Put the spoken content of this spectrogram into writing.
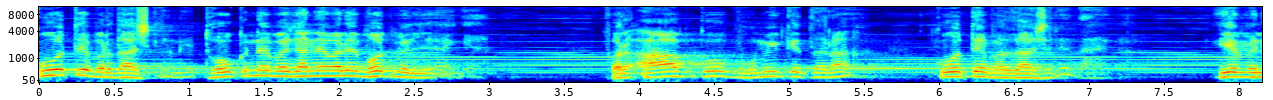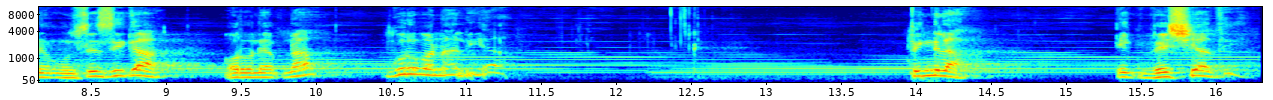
कुतें बर्दाश्त करनी। ठोकने, बजाने वाले बहुत मिल जाएँगे। पर आपको भूमि की तरह कुतें बर्दाश्त रहना है। ये मैंने उनसे सीखा और उन्हें अपना गुरु बना लिया। पिंगला एक वेश्या थी।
